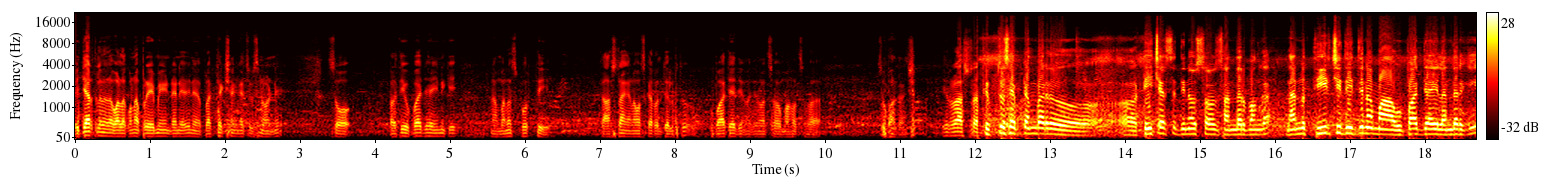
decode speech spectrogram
విద్యార్థుల మీద వాళ్ళకున్న ప్రేమ ఏంటి అనేది నేను ప్రత్యక్షంగా చూసినవాడిని సో ప్రతి ఉపాధ్యాయునికి నా మనస్ఫూర్తి సాష్టాంగ నమస్కారాలు తెలుపుతూ ఉపాధ్యాయ దినోత్సవ మహోత్సవ శుభాకాంక్షలు. ఇరు రాష్ట్ర ఫిఫ్త్ సెప్టెంబర్ టీచర్స్ దినోత్సవం సందర్భంగా నన్ను తీర్చిదిద్దిన మా ఉపాధ్యాయులందరికీ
